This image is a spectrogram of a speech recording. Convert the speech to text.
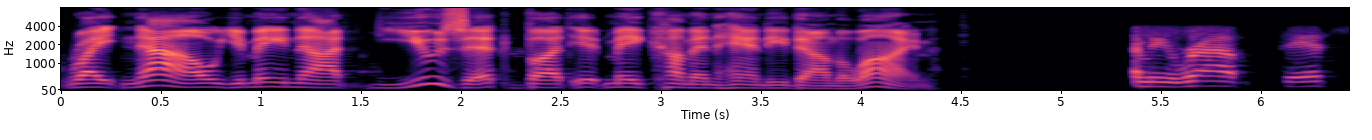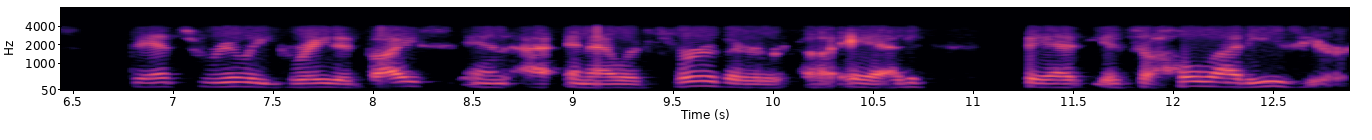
right now. You may not use it, but it may come in handy down the line. I mean, Rob, that's that's really great advice, and I, and I would further uh, add that it's a whole lot easier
